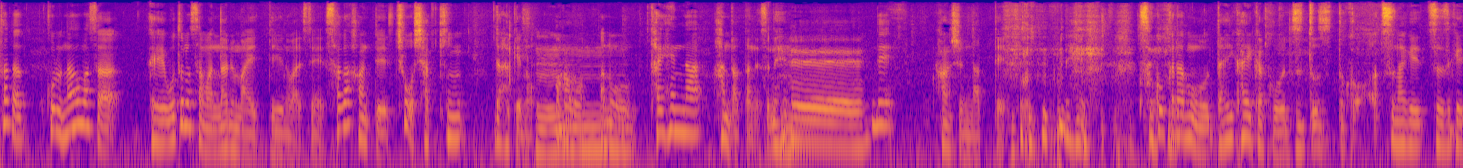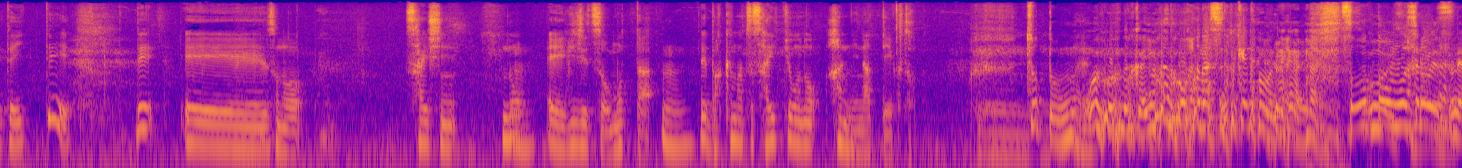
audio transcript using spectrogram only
ただこの直政、えーお殿様になる前っていうのはですね佐賀藩って超借金だらけの,、ん。あのあの大変な藩だったんですね。で藩主になって。でそこからもう大改革をずっとずっとこうつなげ続けていってで、えーその最新の、えー技術を持った、ん。で幕末最強の藩になっていくと。ちょっともうなんか今のお話だけでもね 相当面白いですね。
